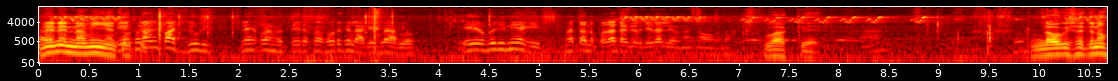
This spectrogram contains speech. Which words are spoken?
ਨਹੀਂ ਨਹੀਂ ਨਵੀਂ ਆ ਇਹ ਥੋੜਾ ਵੀ ਭੱਜ ਜੂਗੀ ਲੈ ਭਾਵੇਂ ਤੇਰੇ ਤਾਂ ਥੋੜੇ ਕੇ ਲਾਗੇ ਖਿਲਾਰ ਲਓ। ਇਹ ਉਹੋ ਜੀ ਨਹੀਂ ਹੈਗੀ। ਮੈਂ ਤੁਹਾਨੂੰ ਪਤਾ ਡੰਗਰ ਜਿਹੜਾ ਲਿਆਉਣਾ ਸ਼ੌਂਕ ਦਾ। ਵਾਕਿਆ ਲਓ ਵੀ ਸੱਜਣੋ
